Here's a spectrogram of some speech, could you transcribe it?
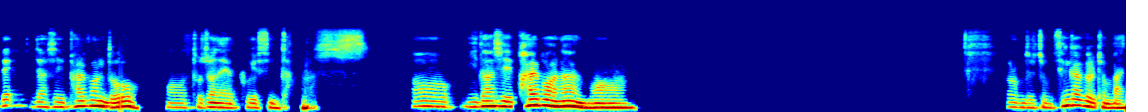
네, 2-8번도 어, 도전해 보겠습니다. 어, 2-8번은 어, 여러분들 좀 생각을 좀 많이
